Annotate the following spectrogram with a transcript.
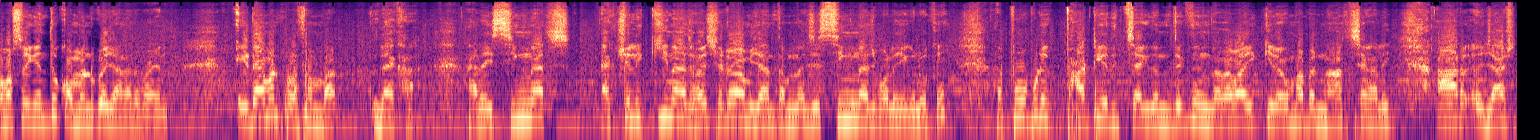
অবশ্যই কিন্তু কমেন্ট করে জানাতে পারেন। এটা আমার প্রথমবার দেখা। আর এই সিং নাচ অ্যাকচুয়ালি কী নাচ হয় সেটাও আমি জানতাম না যে সিং নাচ বলে এগুলোকে। পুরোপুরি ফাটিয়ে দিচ্ছে একদম দেখতেন দাদাভাই কীরকমভাবে নাচছে খালি। আর জাস্ট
